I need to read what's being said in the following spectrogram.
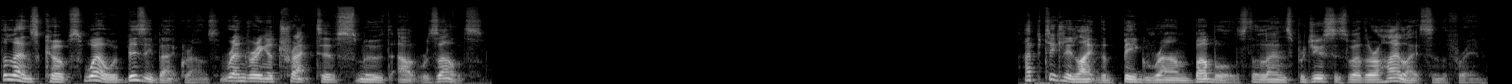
The lens copes well with busy backgrounds, rendering attractive, smoothed out results. I particularly like the big round bubbles the lens produces where there are highlights in the frame.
